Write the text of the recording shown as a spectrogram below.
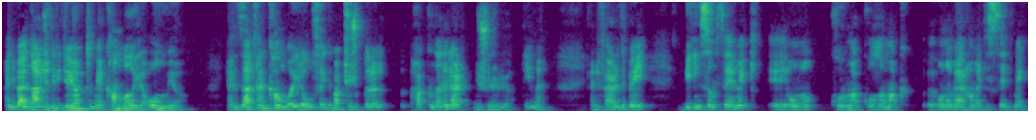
hani ben daha önce de video yaptım ya kan bağıyla olmuyor. Yani zaten kan bağıyla olsaydı bak çocukları hakkında neler düşünülüyor değil mi? Yani Ferdi Bey bir insanı sevmek, e, onu korumak, kollamak, e, ona merhamet hissetmek,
